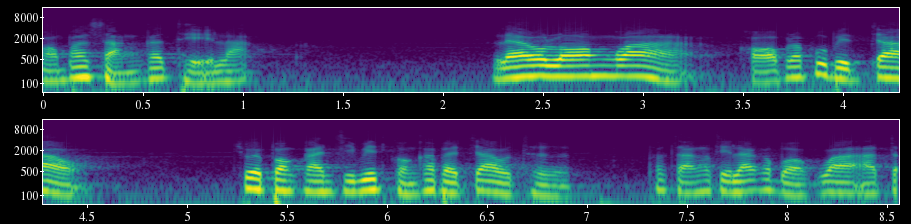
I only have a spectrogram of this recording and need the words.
ของพระสังฆเถระแล้วร้องว่าขอพระผู้เป็นเจ้า ช่วยป้องกันชีวิตของข้าพเจ้าเถิด พระสังฆทิระก็บอกว่าอาต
